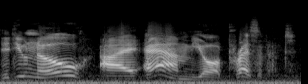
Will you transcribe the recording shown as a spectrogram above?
Did you know I am your president?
